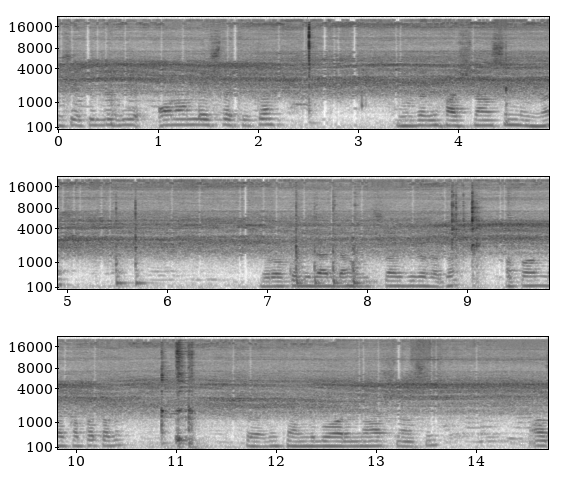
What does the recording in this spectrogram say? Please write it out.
Bu şekilde bir 10-15 dakika burada bir haşlansın bunlar. Brokolilerle havuçlar bir arada. Kapağını da kapatalım. Şöyle kendi buharında haşlansın. Az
